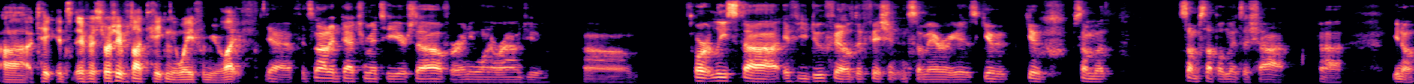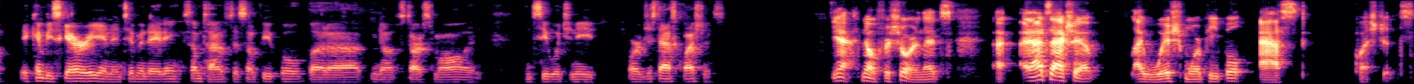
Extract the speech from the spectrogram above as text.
uh take it's if especially if it's not taking away from your life. Yeah, if it's not a detriment to yourself or anyone around you, um, or at least uh, if you do feel deficient in some areas, give give some some supplements a shot. Uh, you know, it can be scary and intimidating sometimes to some people, but uh, you know, start small and and see what you need, or just ask questions. Yeah, no, for sure. And that's I, that's actually a, I wish more people asked questions.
